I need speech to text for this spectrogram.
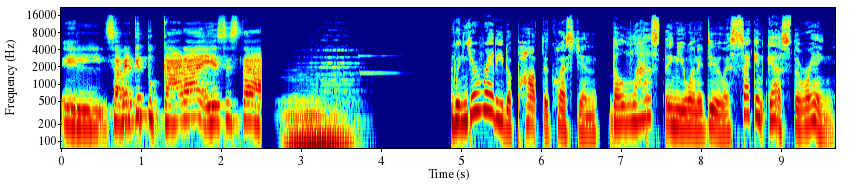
el saber que tu cara es esta When you're ready to pop the question, the last thing you want to do is second guess the ring.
